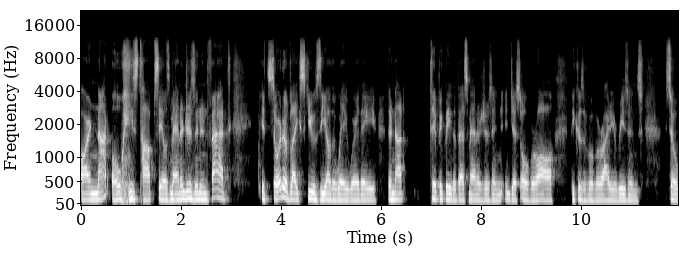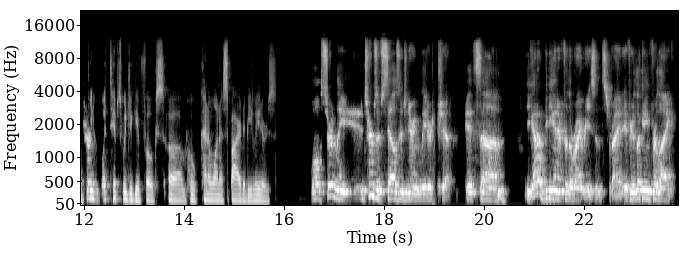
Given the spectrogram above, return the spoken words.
are not always top sales managers and in fact it sort of like skews the other way where they they're not typically the best managers in just overall because of a variety of reasons so, sure. you know, what tips would you give folks um, who kind of want to aspire to be leaders? Well, certainly in terms of sales engineering leadership, it's um, you got to be in it for the right reasons, right? If you're looking for like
